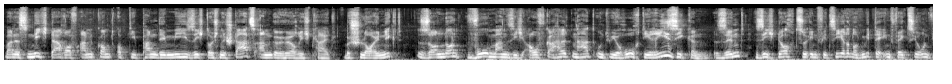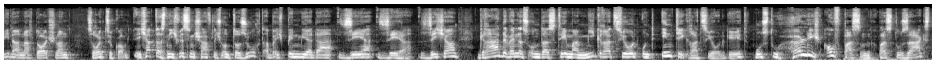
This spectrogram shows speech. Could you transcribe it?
weil es nicht darauf ankommt, ob die Pandemie sich durch eine Staatsangehörigkeit beschleunigt, sondern wo man sich aufgehalten hat und wie hoch die Risiken sind, sich dort zu infizieren und mit der Infektion wieder nach Deutschland zurückzukommen. Ich habe das nicht wissenschaftlich untersucht, aber ich bin mir da sehr, sehr sicher. Gerade wenn es um das Thema Migration und Integration geht, musst du höllisch aufpassen, was du sagst,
